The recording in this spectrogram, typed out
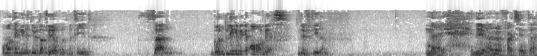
Om man tänker lite utanför jobbet med tid. Så här, går det på lika mycket AVs nu för tiden? Nej, det gör jag nog faktiskt inte.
